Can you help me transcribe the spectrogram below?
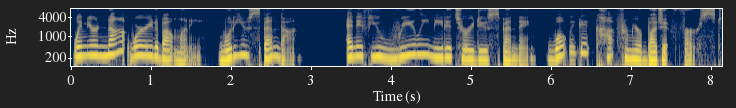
When you're not worried about money, what do you spend on? And if you really needed to reduce spending, what would get cut from your budget first?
